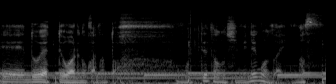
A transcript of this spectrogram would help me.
えーどうやって終わるのかなと思って楽しみでございます。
